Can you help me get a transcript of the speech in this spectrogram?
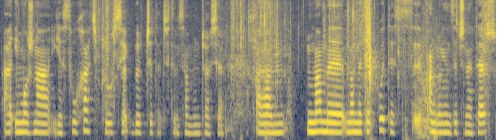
a i można je słuchać plus jakby czytać w tym samym czasie. Em, mamy, mamy te płyty z, anglojęzyczne też.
